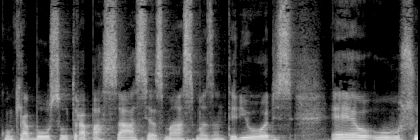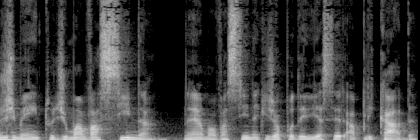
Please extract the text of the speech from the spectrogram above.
com que a bolsa ultrapassasse ultrapassasse as máximas anteriores é o surgimento de uma vacina, né? uma vacina que já poderia ser aplicada.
